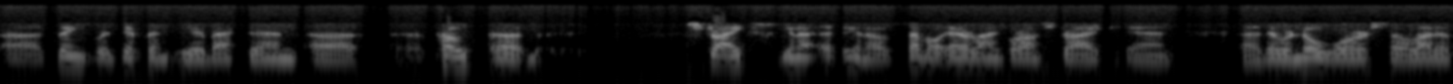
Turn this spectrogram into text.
uh, things were different here back then. Uh, pro uh, strikes, you know, uh, you know, several airlines were on strike, and uh, there were no wars, so a lot of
